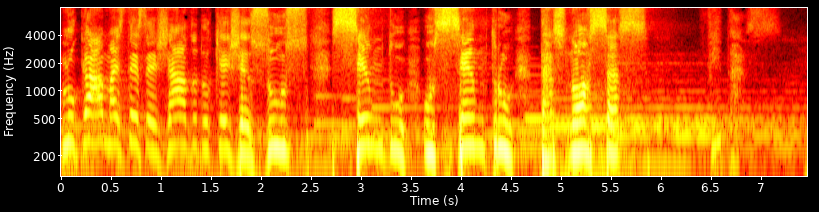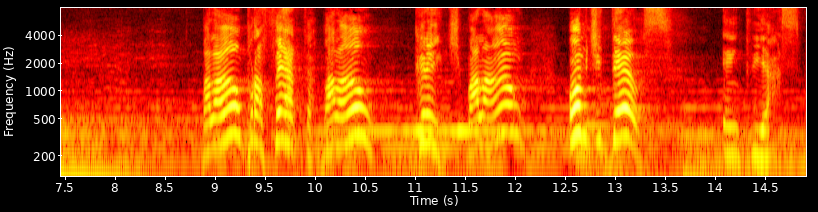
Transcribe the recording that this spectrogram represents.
lugar mais desejado do que Jesus sendo o centro das nossas vidas. Balaão, profeta, Balaão, crente, Balaão, homem de Deus, entre aspas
